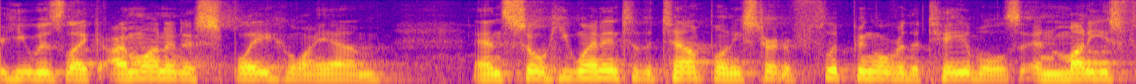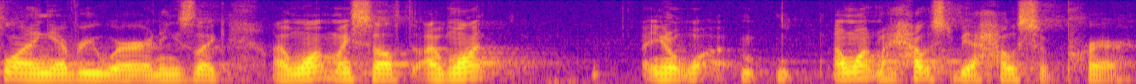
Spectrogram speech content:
he was like, I want to display who I am. And so he went into the temple and he started flipping over the tables and money's flying everywhere. And he's like, I want myself, I want, you know, I want my house to be a house of prayer.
